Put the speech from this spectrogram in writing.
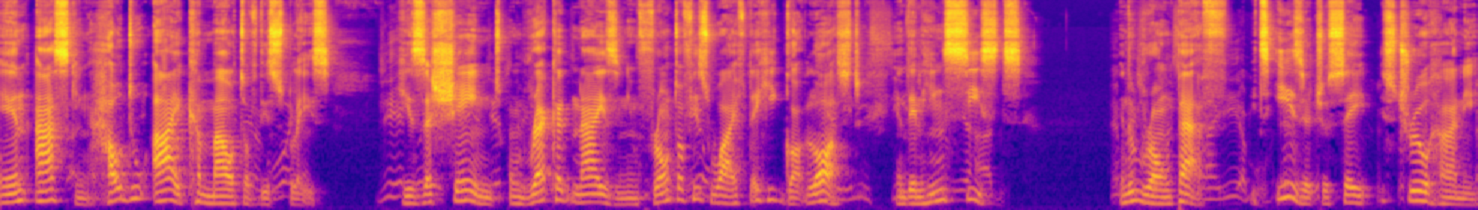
and asking, How do I come out of this place? He's ashamed on recognizing in front of his wife that he got lost, and then he insists in the wrong path. It's easier to say, It's true, honey.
